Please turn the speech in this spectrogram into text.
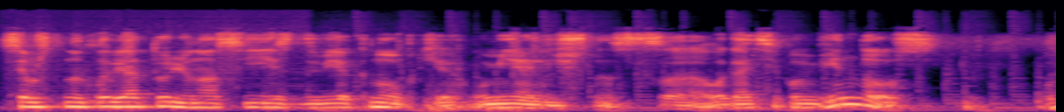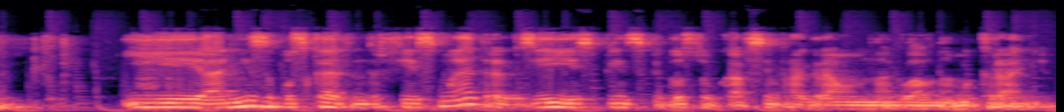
тем, что на клавиатуре у нас есть две кнопки, у меня лично, с логотипом Windows. И они запускают интерфейс Metro, где есть, в принципе, доступ ко всем программам на главном экране,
